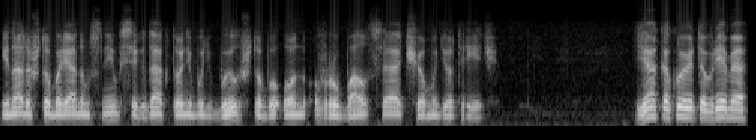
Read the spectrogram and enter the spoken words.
и надо, чтобы рядом с ним всегда кто-нибудь был, чтобы он врубался, о чем идет речь. Я какое-то время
